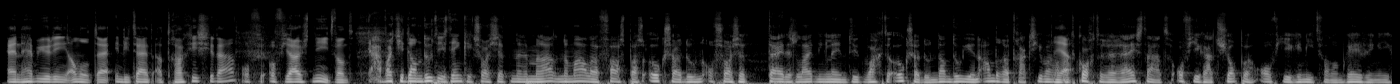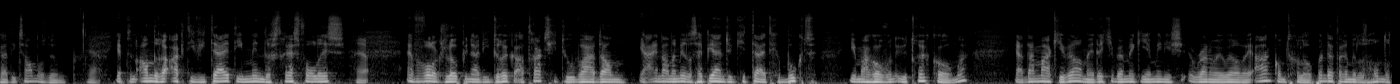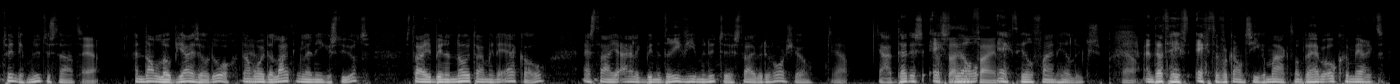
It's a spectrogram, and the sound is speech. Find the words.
En hebben jullie in, andere in die tijd attracties gedaan? Of, of juist niet? Want Ja, wat je dan doet is denk ik zoals je het met een norma- normale fastpass ook zou doen. Of zoals je het tijdens Lightning Lane natuurlijk wachten ook zou doen. Dan doe je een andere attractie waar een Ja. wat kortere rij staat. Of je gaat shoppen of je geniet van de omgeving en je gaat iets anders doen. Ja. Je hebt een andere activiteit die minder stressvol is. Ja. En vervolgens loop je naar die drukke attractie toe. Waar dan, ja, en dan inmiddels heb jij natuurlijk je tijd geboekt. Je mag over een uur terugkomen. Ja, dan maak je wel mee dat je bij Mickey en Minnie's Runaway Railway aankomt gelopen. En dat er inmiddels 120 minuten staat. Ja. En dan loop jij zo door. Dan Ja. word je de Lightning Lane ingestuurd. Sta je binnen no time in de airco. En sta je eigenlijk binnen drie, vier minuten sta je bij de voorshow. Ja. Ja, dat is echt wel wel, heel fijn. echt heel fijn, heel luxe. Ja. En dat heeft echt de vakantie gemaakt. Want we hebben ook gemerkt,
